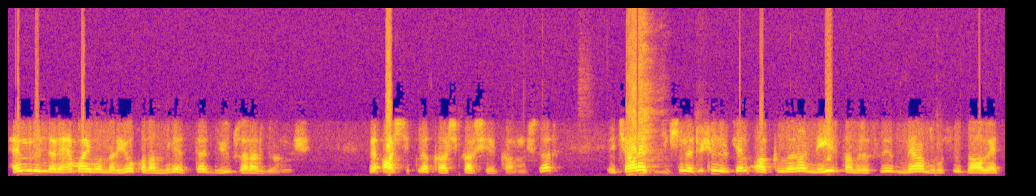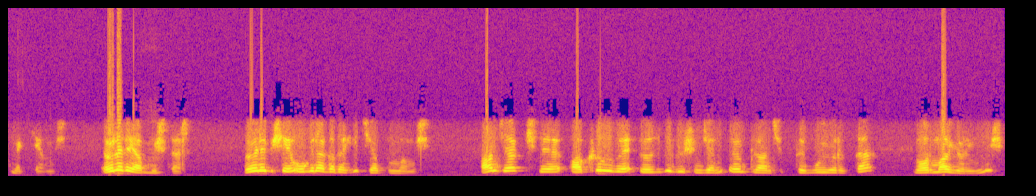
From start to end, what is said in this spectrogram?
Hem ürünleri hem hayvanları yok olan milletler büyük zarar görmüş. Ve açlıkla karşı karşıya kalmışlar. E, çaresizlik içinde düşünürken akıllara nehir tanrısı Meandros'u davet etmek gelmiş. Öyle de yapmışlar. Böyle bir şey o güne kadar hiç yapılmamış. Ancak işte akıl ve özgür düşüncenin ön plan çıktığı bu uyrukta normal görülmüş.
